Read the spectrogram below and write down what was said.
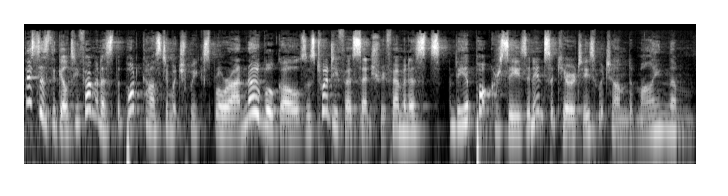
This is The Guilty Feminist, the podcast in which we explore our noble goals as 21st century feminists and the hypocrisies and insecurities which undermine them.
